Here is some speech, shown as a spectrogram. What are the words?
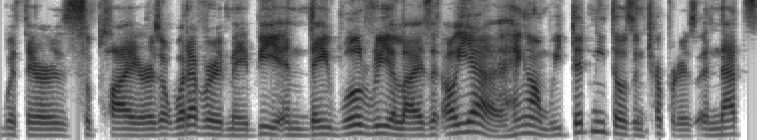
with their suppliers or whatever it may be, and they will realize that oh yeah, hang on, we did need those interpreters, and that's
